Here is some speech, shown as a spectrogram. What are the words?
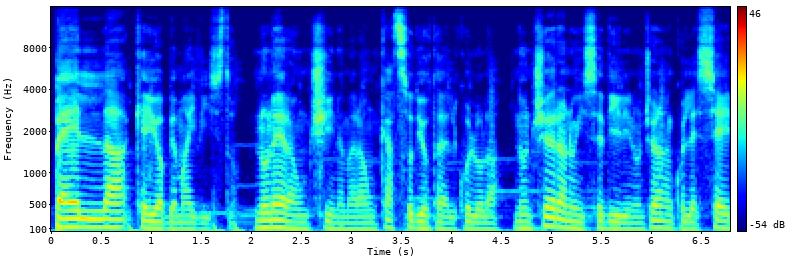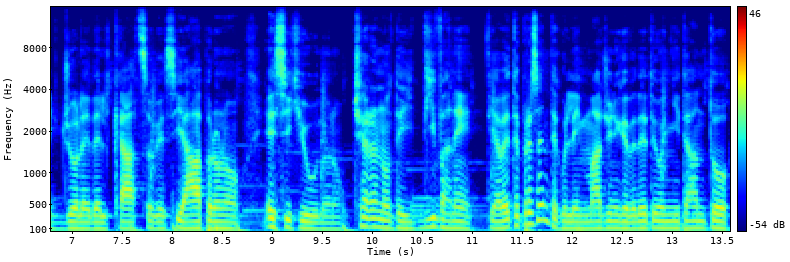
bella che io abbia mai visto. Non era un cinema, era un cazzo di hotel quello là. Non c'erano i sedili, non c'erano quelle seggiole del cazzo che si aprono e si chiudono. C'erano dei divanetti. Avete presente quelle immagini che vedete ogni tanto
